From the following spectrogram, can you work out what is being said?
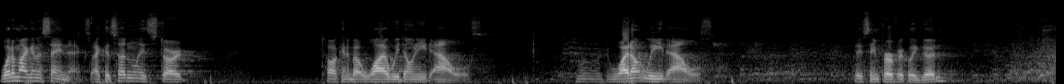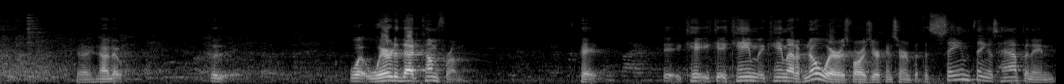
What am I going to say next? I could suddenly start talking about why we don't eat owls. Why don't we eat owls? They seem perfectly good. Okay, now, no, where did that come from? Okay, it came, it came out of nowhere as far as you're concerned, but the same thing is happening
